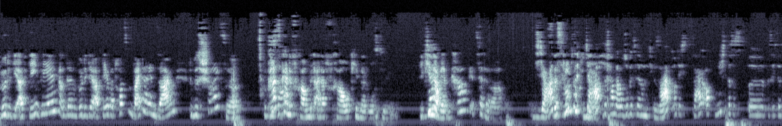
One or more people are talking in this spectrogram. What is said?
würde die AfD wählen und dann würde die AfD aber trotzdem weiterhin sagen, du bist scheiße. Du kannst keine Frau mit einer Frau Kinder großziehen. Die Kinder Ja. werden krank, etc. Ja, Das das, haben sie, ja, das haben wir aber so bisher noch nicht gesagt. Und ich sage auch nicht, dass, es, äh, dass ich das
